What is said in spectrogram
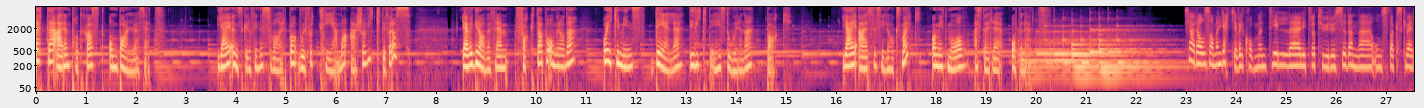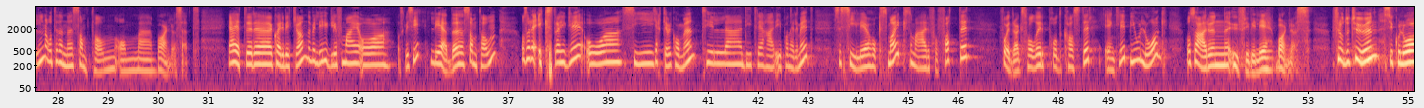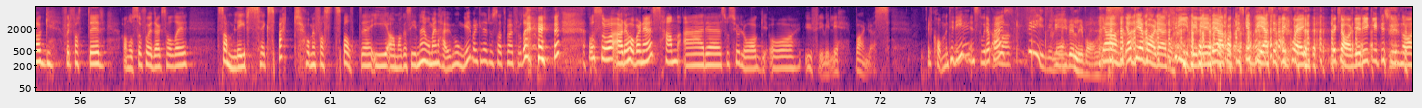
Dette er en podkast om barnløshet. Jeg ønsker å finne svar på hvorfor temaet er så viktig for oss. Jeg vil grave frem fakta på området, og ikke minst dele de viktige historiene bak. Jeg er Cecilie Hoksmark, og mitt mål er større åpenhet. Kjære alle sammen, hjertelig velkommen til eh, Litteraturhuset denne onsdagskvelden og til denne samtalen om eh, barnløshet. Jeg heter eh, Kari Birkeland. Det er veldig hyggelig for meg å hva skal vi si, lede samtalen. Og så er det ekstra hyggelig å si hjertelig velkommen til de tre her i panelet mitt. Cecilie Hoksmark, som er forfatter, foredragsholder, podkaster, egentlig biolog og så er hun ufrivillig barnløs. Frode Tuen, psykolog, forfatter, han også foredragsholder. Samlivsekspert og med fast spalte i A-magasinet og med en haug med unger. Var det ikke det du sa til meg, Frode? og så er det Håvard Nes. Han er eh, sosiolog og ufrivillig barnløs. Velkommen til de. En stor applaus. Frivillig. Frivillig barnløs. Ja, ja, det var det. Frivillig. Det er faktisk et vesentlig poeng. Beklager, gikk litt i surr nå.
